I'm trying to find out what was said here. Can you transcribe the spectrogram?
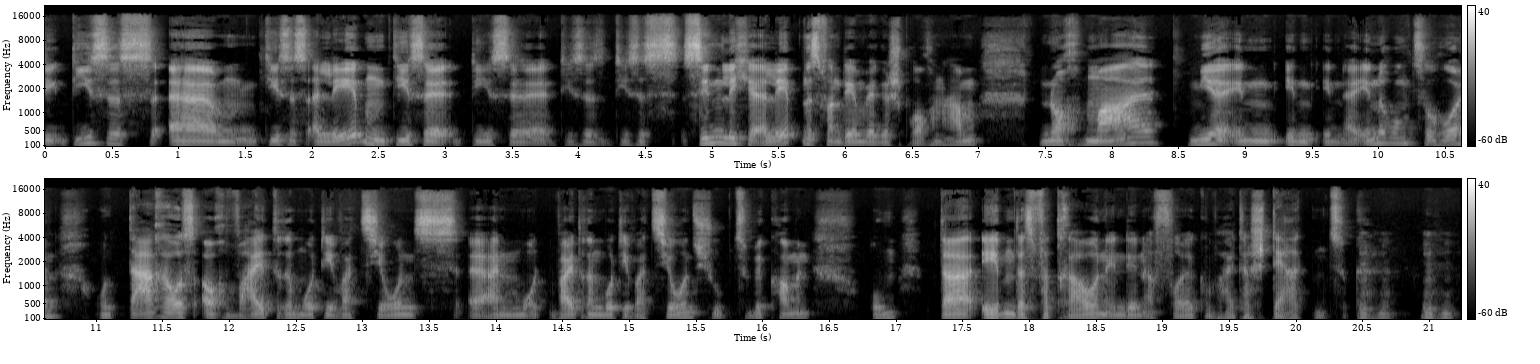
die, dieses, ähm, dieses Erleben, diese, diese, diese, dieses sinnliche Erlebnis, von dem wir gesprochen haben, nochmal mir in, in, in Erinnerung zu holen und daraus auch weitere Motivations, äh, einen mo weiteren Motivationsschub zu bekommen, um da eben das Vertrauen in den Erfolg weiter stärken zu können. Mhm, mhm.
